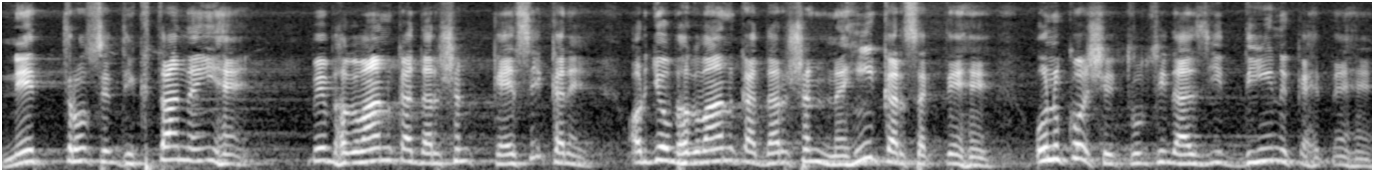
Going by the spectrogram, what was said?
नेत्रों से दिखता नहीं है, वे भगवान का दर्शन कैसे करें? और जो भगवान का दर्शन नहीं कर सकते हैं, उनको श्री तुलसीदास जी दीन कहते हैं।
